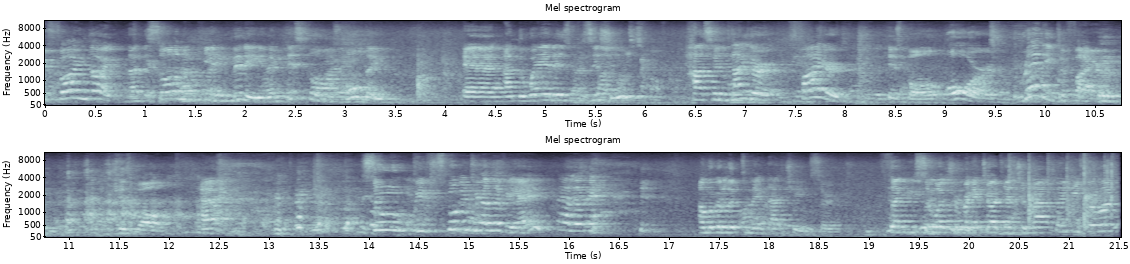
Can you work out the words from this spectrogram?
we found out that the Solomon Kane Mini, the pistol he's holding, uh, and the way it is positioned, has him neither fired his ball or ready to fire his ball. Uh, so we've spoken to Olivier, Olivier, and we're going to look to make that change, sir. Thank you so much for bringing it to our attention, Matt. Thank you so much.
